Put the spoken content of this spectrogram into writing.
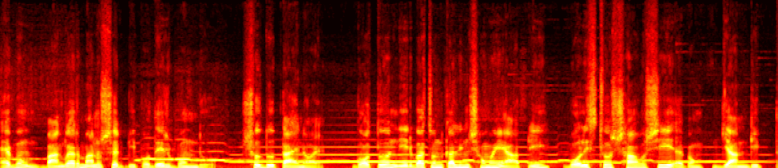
এবং বাংলার মানুষের বিপদের বন্ধু। শুধু তাই নয় গত নির্বাচনকালীন সময়ে আপনি বলিষ্ঠ সাহসী এবং জ্ঞানদীপ্ত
